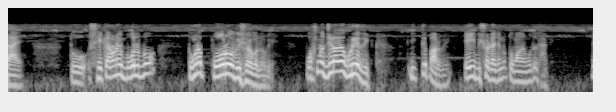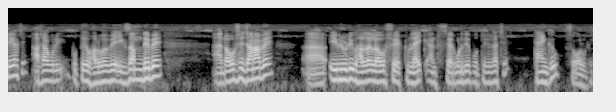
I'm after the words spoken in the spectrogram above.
যায়। তো সেই কারণে বলব, তোমরা পড়ো বিষয়গুলোকে। প্রশ্ন যেভাবে ঘুরিয়ে দিক, লিখতে পারবে। এই বিষয়টা যেন তোমাদের মধ্যে থাকে, ঠিক আছে? আশা করি প্রত্যেকে ভালোভাবে এক্সাম দেবে অ্যান্ড অবশ্যই জানাবে। এই ভিডিওটি ভালো লাগলে অবশ্যই একটু লাইক অ্যান্ড শেয়ার করে দিয়ে প্রত্যেকের কাছে। ಥ್ಯಾಂಕ್ ಯು ಸೊ ಆಲ್ಗೆ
